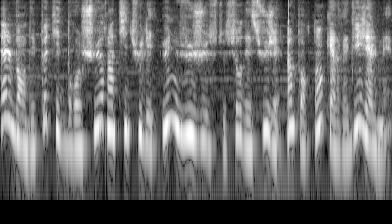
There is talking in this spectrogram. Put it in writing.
Elle vend des petites brochures intitulées Une vue juste sur des sujets importants qu'elle rédige elle-même.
